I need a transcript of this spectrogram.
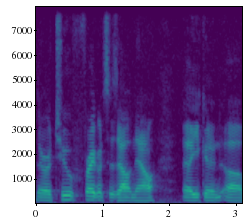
there are two fragrances out now. Uh, you can uh,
